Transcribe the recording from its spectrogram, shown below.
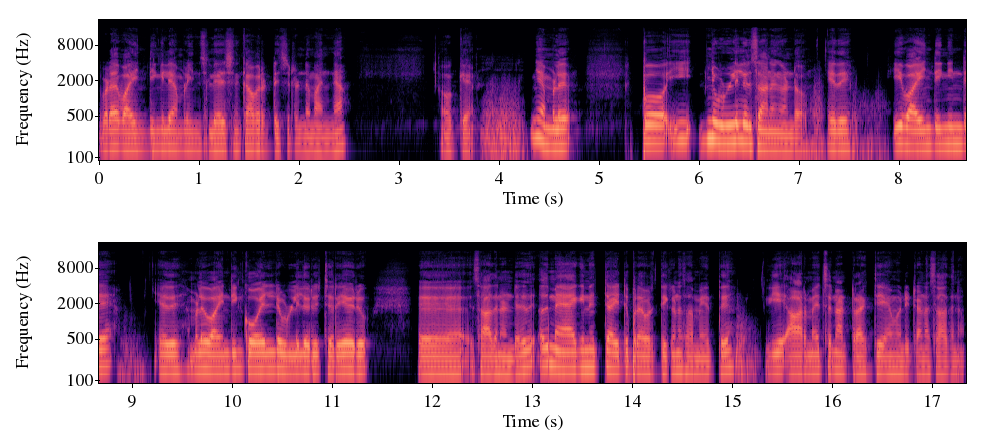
ഇവിടെ വൈൻഡിങ്ങിൽ നമ്മൾ ഇൻസുലേഷൻ കവർ ഇട്ടിച്ചിട്ടുണ്ട് മഞ്ഞ. ഓക്കെ. ഇനി നമ്മൾ ഇപ്പോൾ ഈ ഇതിന്റെ ഉള്ളിലൊരു സാധനം കണ്ടോ? ഏത്? ഈ വൈൻഡിങ്ങിന്റെ ഏത്? നമ്മൾ വൈൻഡിങ് കോയിലിന്റെ ഉള്ളിലൊരു ചെറിയൊരു സാധനമുണ്ട് അത് മാഗ്നറ്റ് ആയിട്ട് പ്രവർത്തിക്കുന്ന സമയത്ത് ഈ ആർമേച്ചറിനെ അട്രാക്റ്റ് ചെയ്യാൻ വേണ്ടിയിട്ടാണ് സാധനം.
